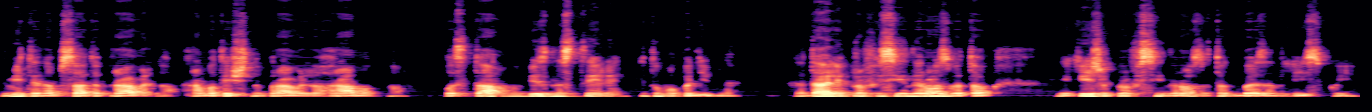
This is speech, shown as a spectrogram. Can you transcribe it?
вміти написати правильно, граматично правильно, грамотно листа в бізнес-стилі і тому подібне. Далі професійний розвиток. Який же професійний розвиток без англійської?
